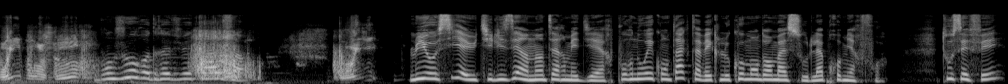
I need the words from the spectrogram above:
Oui, bonjour. Bonjour Audrey Vuettaz. Oui, Lui aussi a utilisé un intermédiaire pour nouer contact avec le commandant Massoud la première fois. Tout s'est fait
